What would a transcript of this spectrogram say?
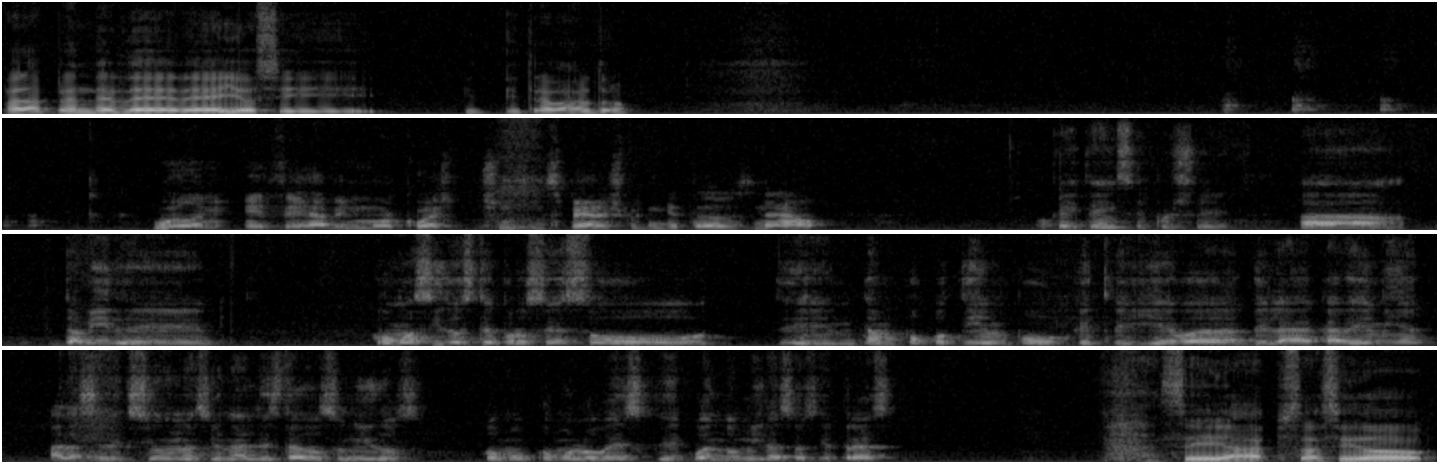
para aprender de, de ellos y, y, y trabajar duro. Will, I mean, if you have any more questions in Spanish, we can get those now. Okay, thanks, I appreciate it. Uh, David, eh, ¿cómo ha sido este proceso en tan poco tiempo que te lleva de la academia a la selección nacional de Estados Unidos? ¿Cómo, cómo lo ves que cuando miras hacia atrás? Sí, ha, pues ha sido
